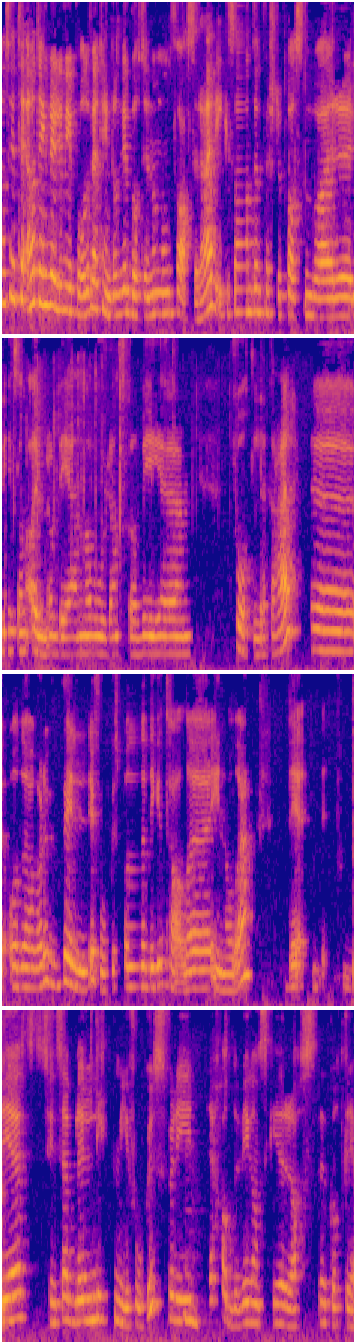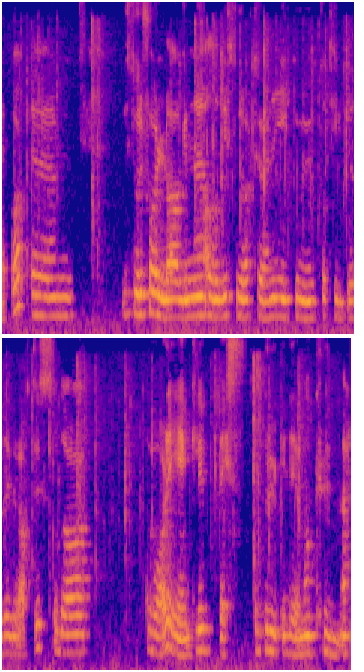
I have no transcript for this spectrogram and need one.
Altså, jeg, har tenkt veldig mye på det, for jeg tenkte at vi har gått gjennom noen faser her. ikke sant? Den første fasen var litt sånn armer og ben, og hvordan skal vi uh, få til dette her. Uh, og da var det veldig fokus på det digitale innholdet. Det, det, det syns jeg ble litt mye fokus, fordi mm. det hadde vi ganske raskt et godt grep på. De store forlagene, alle de store aktørene gikk jo ut og tilbød det gratis. Og da, da, var det egentlig best å bruke det man kunne.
